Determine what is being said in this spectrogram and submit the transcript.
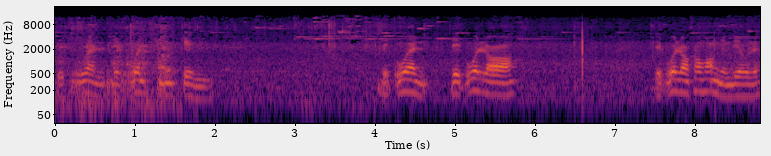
เด็กอ้วน เด็กอ้วนกินเก่ง อ้วน เด็กอ้วนรอ เด็กอ้วนรอเข้าห้องอย่างเดียวเลย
